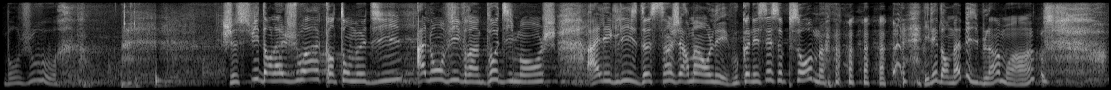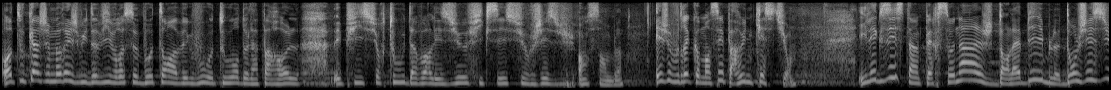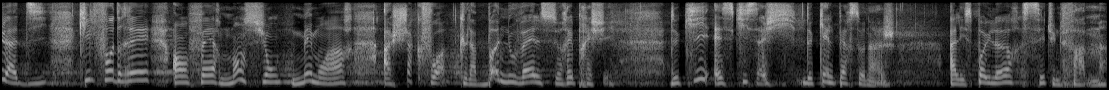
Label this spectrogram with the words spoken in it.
Bonjour. Je suis dans la joie quand on me dit allons vivre un beau dimanche à l'église de Saint-Germain-en-Laye. Vous connaissez ce psaume? Il est dans ma Bible, hein, moi. Hein. en tout cas, je me réjouis de vivre ce beau temps avec vous autour de la parole et puis surtout d'avoir les yeux fixés sur Jésus ensemble. Et je voudrais commencer par une question. Il existe un personnage dans la Bible dont Jésus a dit qu'il faudrait en faire mention, mémoire, à chaque fois que la bonne nouvelle serait prêchée. De qui est-ce qu'il s'agit? De quel personnage? Allez, spoiler, c'est une femme.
